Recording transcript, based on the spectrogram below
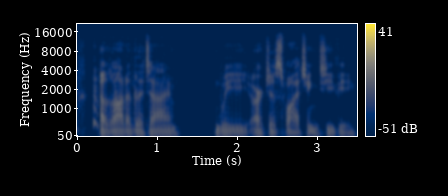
a lot of the time, we are just watching TV,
